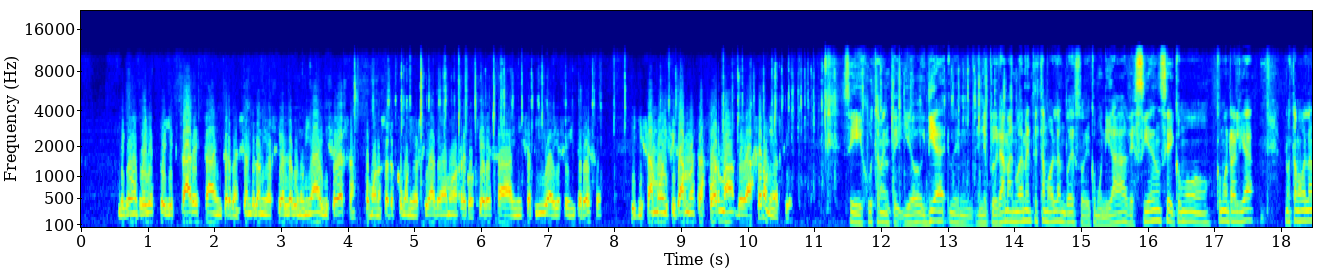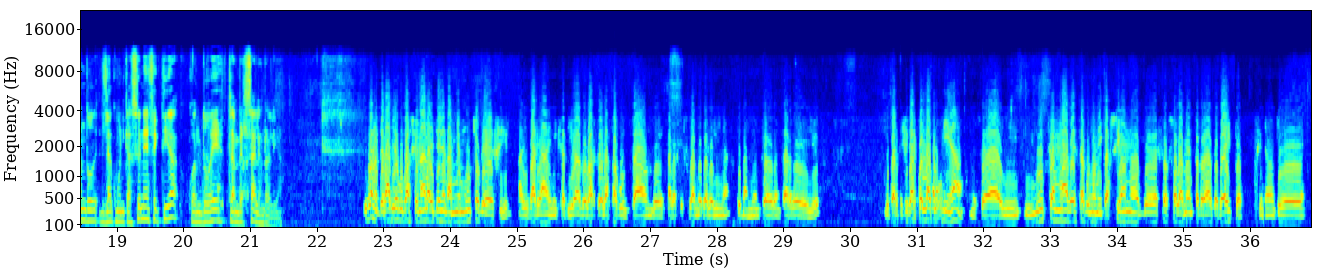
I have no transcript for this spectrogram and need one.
de cómo proyectar esta intervención de la universidad en la comunidad y viceversa, como nosotros como universidad debemos recoger esa iniciativa y ese interés y quizás modificar nuestra forma de hacer universidad. Sí, justamente. Y hoy día en, el programa nuevamente estamos hablando de eso, de comunidad, de ciencia y cómo, cómo en realidad no estamos hablando de la comunicación efectiva cuando es transversal en realidad. Y bueno, terapia ocupacional ahí tiene también mucho que decir. Hay varias iniciativas de parte de la facultad donde está participando Carolina, que también puede contar de ellos. Y participar con la comunidad. O sea, y, y mucha más de esta comunicación no debe ser solamente a través de paper, sino que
